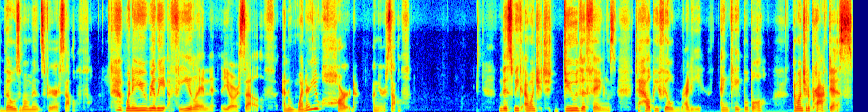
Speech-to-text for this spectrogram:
those moments for yourself. When are you really feeling yourself? And when are you hard on yourself? This week, I want you to do the things to help you feel ready and capable. I want you to practice.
